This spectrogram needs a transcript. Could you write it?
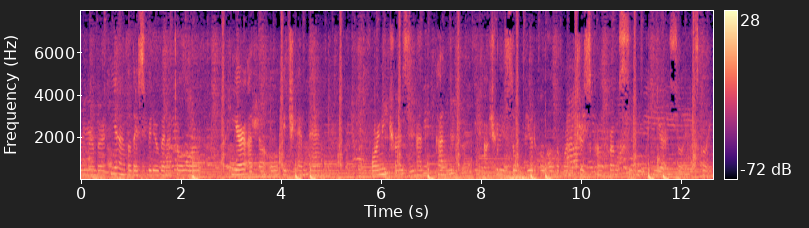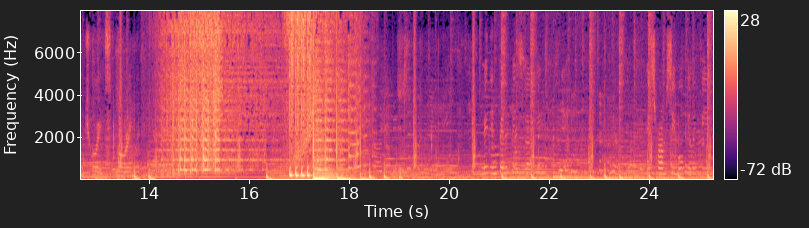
Remember, here this video gonna tour here at the OHMN furnitures and can actually so beautiful. All the furnitures come from Cebu here so let's go enjoy exploring with me. Made in Philippines lagi it's from Cebu Philippines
